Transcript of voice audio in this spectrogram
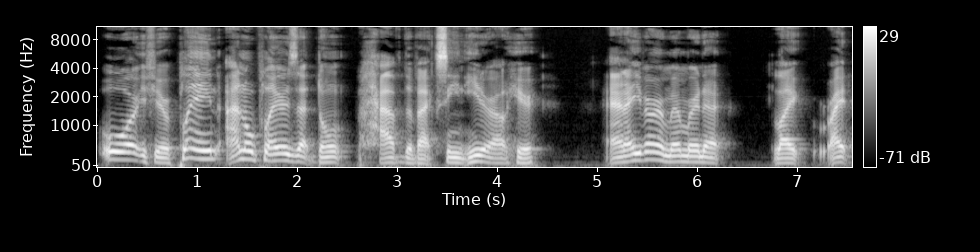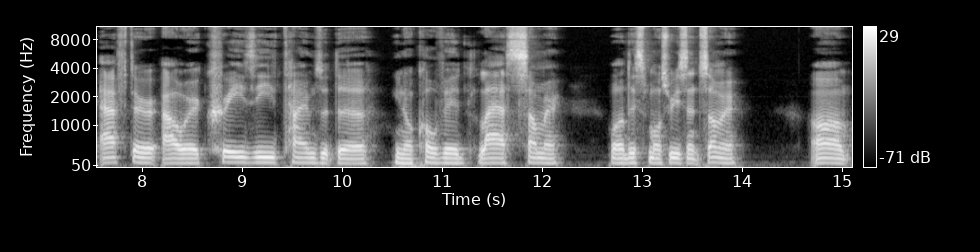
Or if you're playing, I know players that don't have the vaccine either out here. And I even remember that like right after our crazy times with the, you know, COVID last summer, well, this most recent summer, um,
